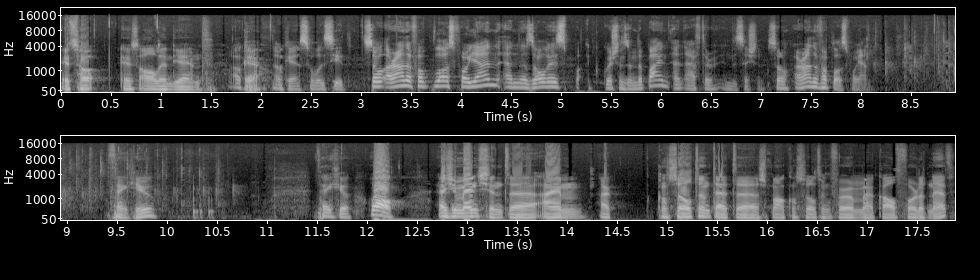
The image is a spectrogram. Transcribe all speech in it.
It's all, it's all in the end. Okay, Yeah. okay, so we'll see it. So a round of applause for Jan, and as always, questions in the pine and after in the session. So a round of applause for Jan. Thank you. Thank you. Well, as you mentioned, uh, I'm a consultant at a small consulting firm uh, called 4DotNet.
